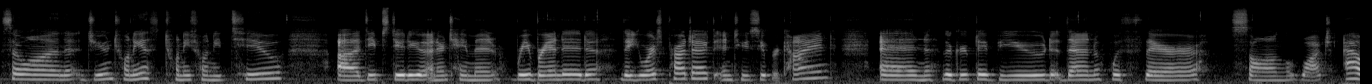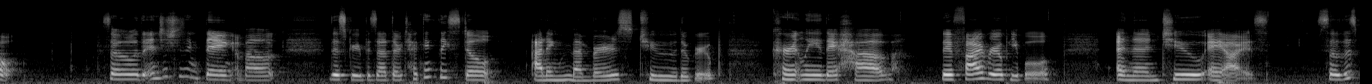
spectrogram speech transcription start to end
So, on June 20th, 2022, uh, Deep Studio Entertainment rebranded the Yours project into Super Kind, and the group debuted then with their song Watch Out. So, the interesting thing about this group is that they're technically still adding members to the group. Currently, they have they have five real people and then two AIs. So this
